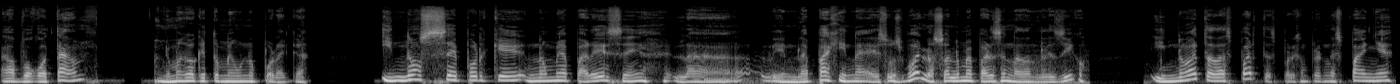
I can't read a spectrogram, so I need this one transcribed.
A Bogotá, yo me acuerdo que tomé uno por acá. Y no sé por qué no me aparece la, en la página esos vuelos, solo me aparecen a donde les digo. Y no a todas partes. Por ejemplo, en España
